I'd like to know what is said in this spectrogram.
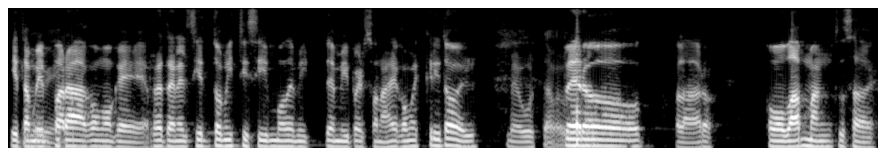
Y también para como que retener cierto misticismo de mi, de mi personaje como escritor. Me gusta, Pero, claro, como Batman, tú sabes.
